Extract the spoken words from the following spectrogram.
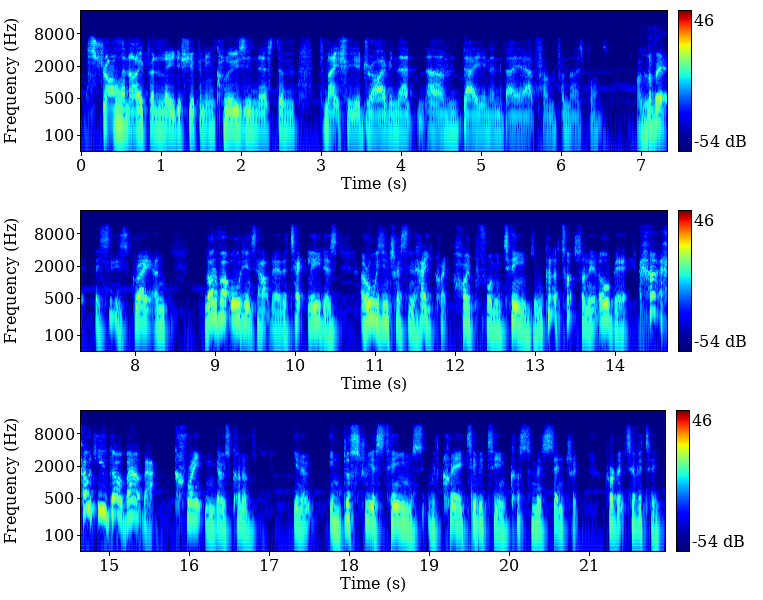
strong and open leadership and inclusiveness to, to make sure you're driving that um, day in and day out from from those points I love it. It's, it's great. And a lot of our audience out there, the tech leaders, are always interested in how you create high performing teams. And we kind of touched on it a little bit. How, how do you go about that, creating those kind of, you know, industrious teams with creativity and customer centric productivity?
